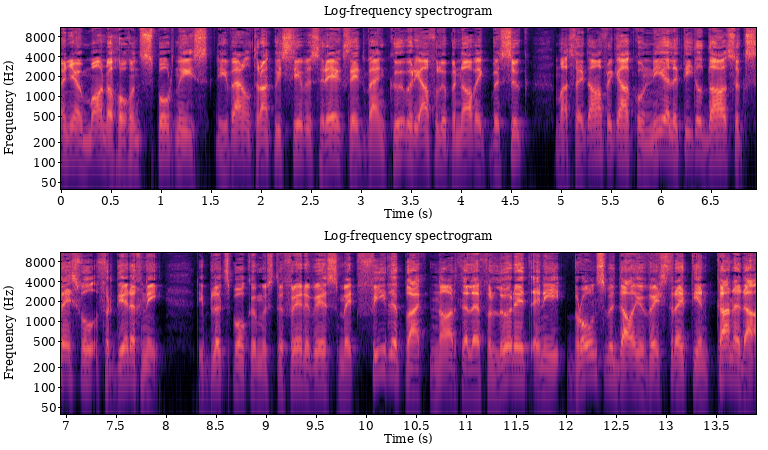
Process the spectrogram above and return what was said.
In jou maandagooggend sportnuus, die Wêreld Rugby Sevens reeks het Vancouver die afgelope naweek besoek, maar Suid-Afrika kon nie hulle titel daar suksesvol verdedig nie. Die Blitsbokke moes tevrede wees met vierde plek nadat hulle verloor het in die bronsmedalje wedstryd teen Kanada.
